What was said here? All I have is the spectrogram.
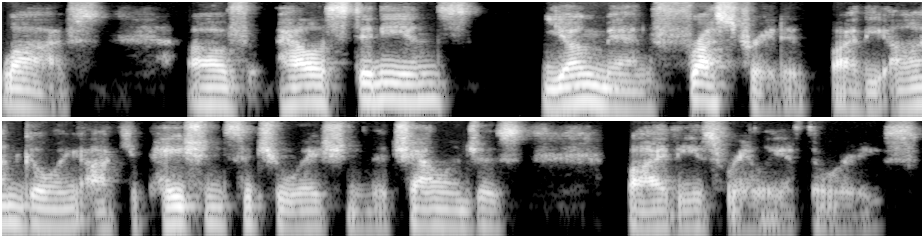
lives, of Palestinians, young men frustrated by the ongoing occupation situation, the challenges by the Israeli authorities.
